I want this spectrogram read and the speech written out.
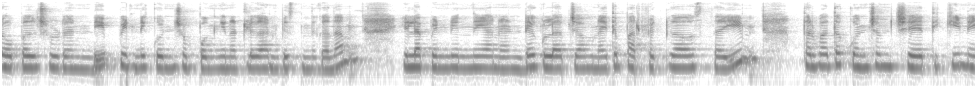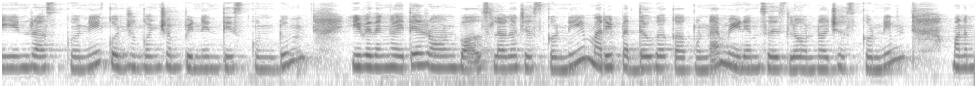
లోపల చూడండి పిండి కొంచెం పొంగినట్లుగా అనిపిస్తుంది కదా. ఇలా పిండి ఉంది అని అంటే గులాబ్ జామున్ అయితే పర్ఫెక్ట్గా వస్తాయి. తర్వాత కొంచెం చేతికి నెయ్యిని రాసుకొని కొంచెం కొంచెం పిండిని తీసుకుంటూ ఈ విధంగా అయితే రౌండ్ బాల్స్ లాగా చేసుకోండి. మరీ పెద్దవిగా కాకుండా మీడియం సైజులో ఉన్నవి చేసుకోండి. మనం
